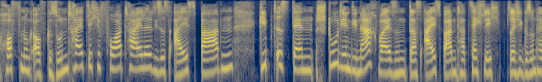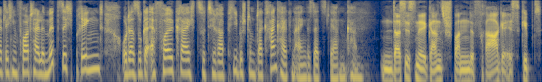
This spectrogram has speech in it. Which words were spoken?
Hoffnung auf gesundheitliche Vorteile, dieses Eisbaden. Gibt es denn Studien, die nachweisen, dass Eisbaden tatsächlich solche gesundheitlichen Vorteile mit sich bringt oder sogar erfolgreich zur Therapie bestimmter Krankheiten eingesetzt werden kann? Das ist eine ganz spannende Frage. Es gibt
